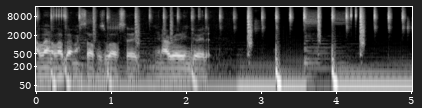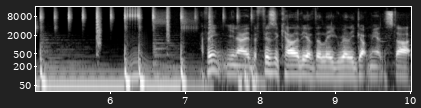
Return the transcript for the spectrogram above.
I learned a lot about myself as well. So, you know, I really enjoyed it. Think, you know, the physicality of the league really got me at the start.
